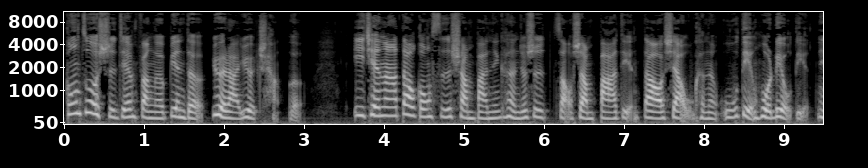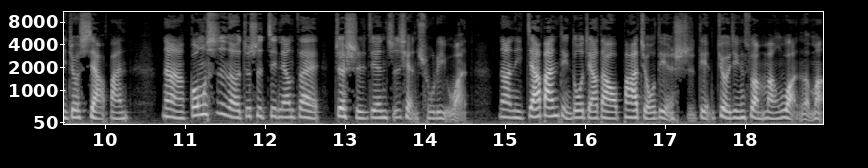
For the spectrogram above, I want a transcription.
工作时间反而变得越来越长了。以前呢，到公司上班，你可能就是早上八点到下午可能五点或六点你就下班。那公事呢，就是尽量在这时间之前处理完。那你加班顶多加到八九点、十点，就已经算蛮晚了嘛。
